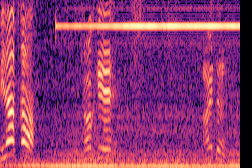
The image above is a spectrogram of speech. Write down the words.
Bir dakika. Çok iyi. Haydi.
